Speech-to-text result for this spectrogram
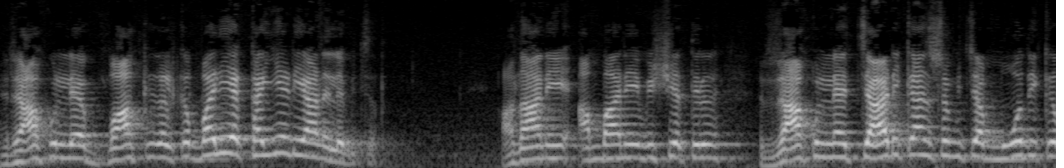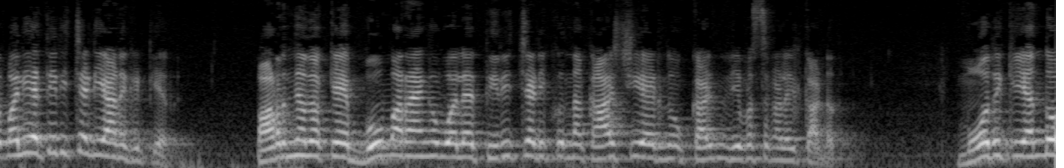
രാഹുലിന്റെ വാക്കുകൾക്ക് വലിയ കയ്യടിയാണ് ലഭിച്ചത്. അദാനി അംബാനി വിഷയത്തിൽ രാഹുലിനെ ചാടിക്കാൻ ശ്രമിച്ച മോദിക്ക് വലിയ തിരിച്ചടിയാണ് കിട്ടിയത്. പറഞ്ഞതൊക്കെ ബൂമറാങ് പോലെ തിരിച്ചടിക്കുന്ന കാഴ്ചയായിരുന്നു കഴിഞ്ഞ ദിവസങ്ങളിൽ കണ്ടത്. മോദിക്ക് എന്തോ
